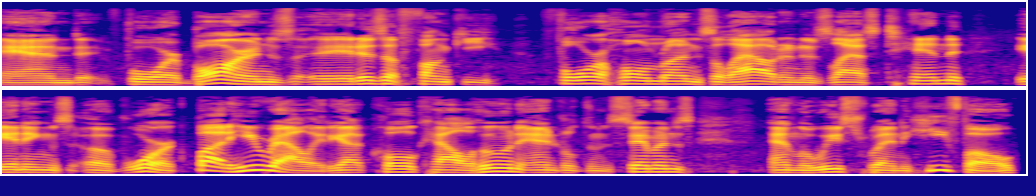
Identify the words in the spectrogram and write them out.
And for Barnes, it is a funky four home runs allowed in his last 10 innings of work. But he rallied. He got Cole Calhoun, Andrelton Simmons, and Luis Rengifo.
